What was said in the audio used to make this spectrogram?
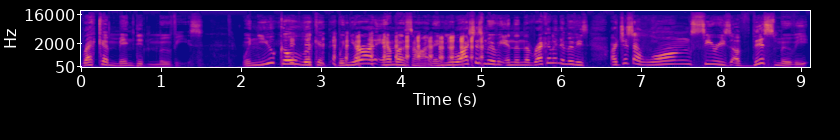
recommended movies. When you go look at when you're on Amazon and you watch this movie, and then the recommended movies are just a long series of this movie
